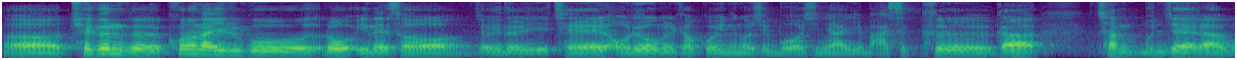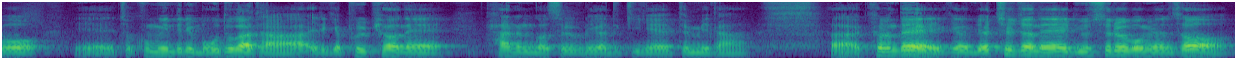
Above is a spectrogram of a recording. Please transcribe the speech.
어, 최근 그 코로나19로 인해서 저희들이 제일 어려움을 겪고 있는 것이 무엇이냐. 이 마스크가 참 문제라고 예, 저 국민들이 모두가 다 이렇게 불편해 하는 것을 우리가 느끼게 됩니다. 아, 그런데 며칠 전에 뉴스를 보면서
